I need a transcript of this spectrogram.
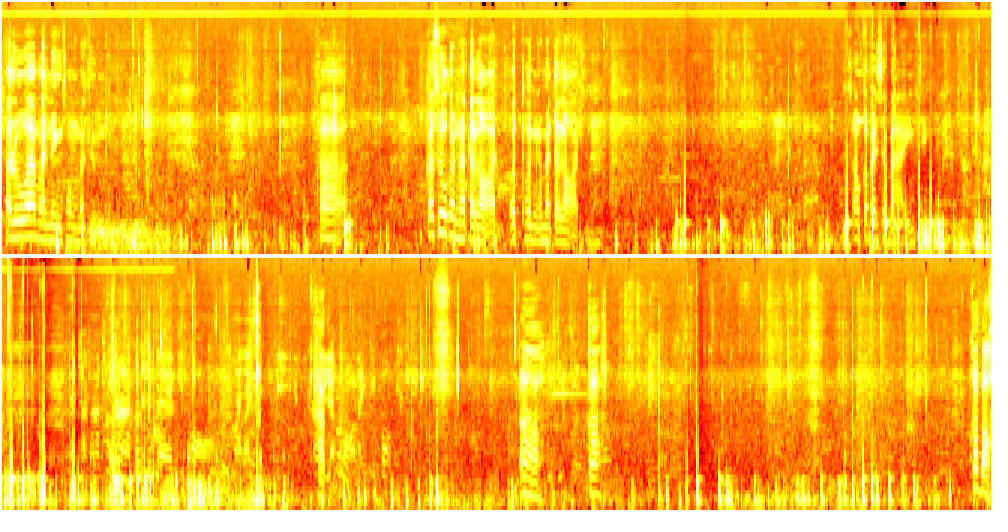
เพราะรู้ว่าวันหนึ่งคงมาถึง ก็ก็สู้กันมาตลอด อดทนกันมาตลอดเขาก็ไปสบายจริงในฐานะที่อาก็ดูแลพี่ปอมาหลายสิบปี ครับ อยากบอกอะไรพี่ปอไหมคะ ๆเออก็ ก็บอก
